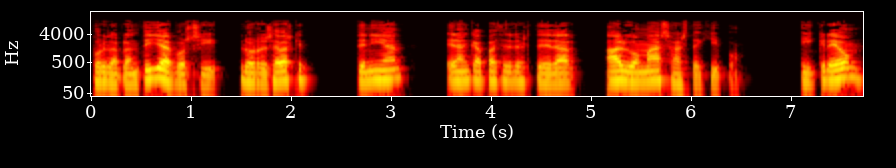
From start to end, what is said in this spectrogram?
por la plantilla, por si los reservas que tenían eran capaces de dar algo más a este equipo. Y creo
